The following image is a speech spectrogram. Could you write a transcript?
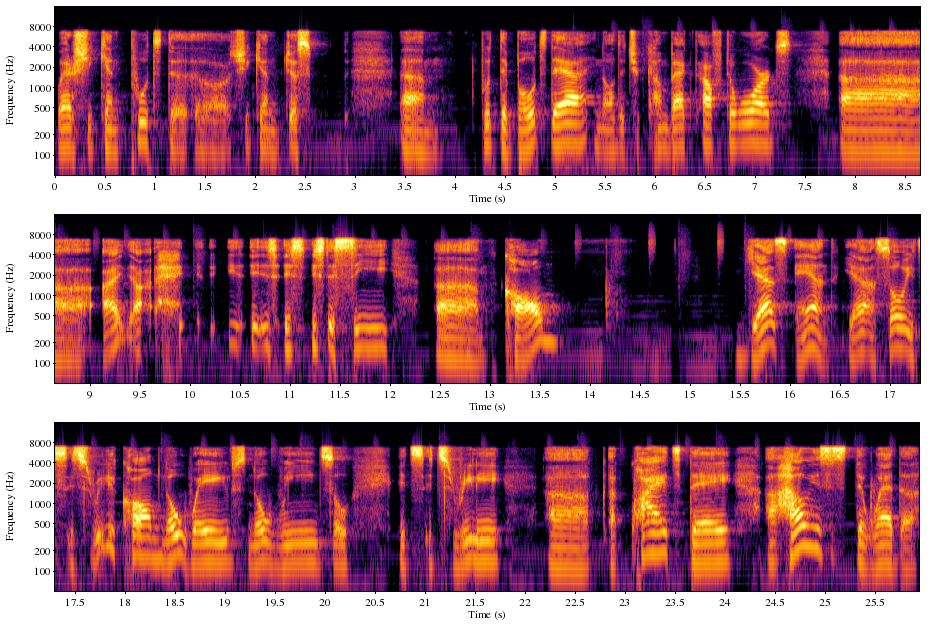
where she can put the uh, she can just um, put the boat there in order to come back afterwards. Uh, I, I is, is is the sea uh, calm? Yes, and yeah, so it's it's really calm, no waves, no wind, so it's it's really uh, a quiet day. Uh, how is the weather?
